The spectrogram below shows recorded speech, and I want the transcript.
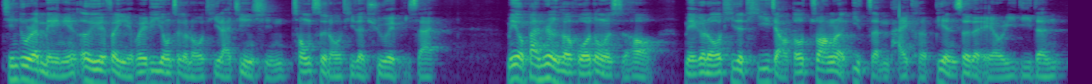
京都人每年二月份也会利用这个楼梯来进行冲刺楼梯的趣味比赛。没有办任何活动的时候，每个楼梯的梯角都装了一整排可变色的 LED 灯。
